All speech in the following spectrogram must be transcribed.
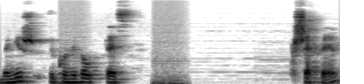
będziesz wykonywał test krzepy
